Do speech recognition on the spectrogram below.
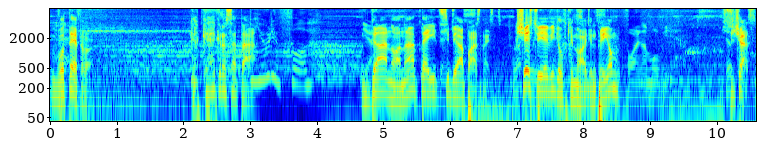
Вот этого. Какая красота! Да, но она таит в себе опасность. К счастью, я видел в кино один прием. Сейчас.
